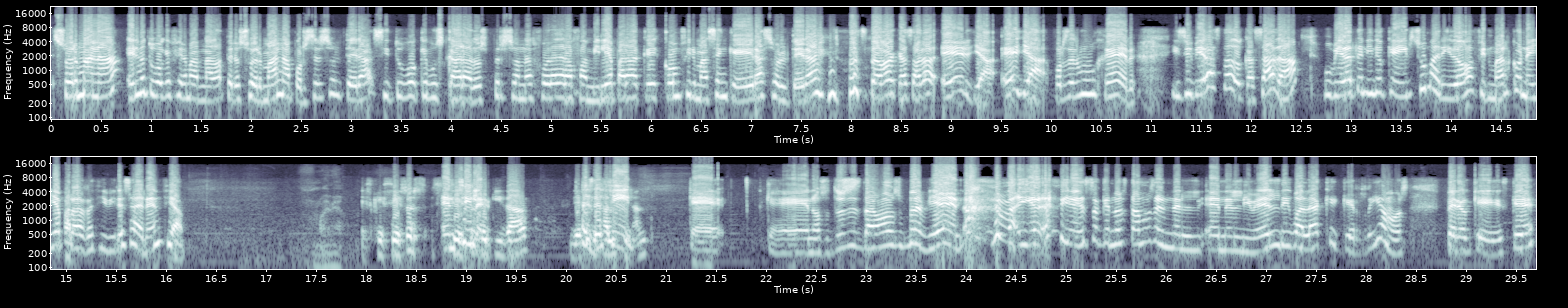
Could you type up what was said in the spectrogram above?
su hermana, él no tuvo que firmar nada, pero su hermana, por ser soltera, sí tuvo que buscar a dos personas fuera de la familia para que confirmasen que era soltera y no estaba casada. Ella, ella, por ser mujer. Y si hubiera estado casada, hubiera tenido que ir su marido a firmar con ella para recibir esa herencia. es que si eso es, si En Chile. es equidad, ya Es es, decir, alucinante. que, que nosotros estamos súper bien. y eso que no estamos en el, en el nivel de igualdad que querríamos. Pero que es que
